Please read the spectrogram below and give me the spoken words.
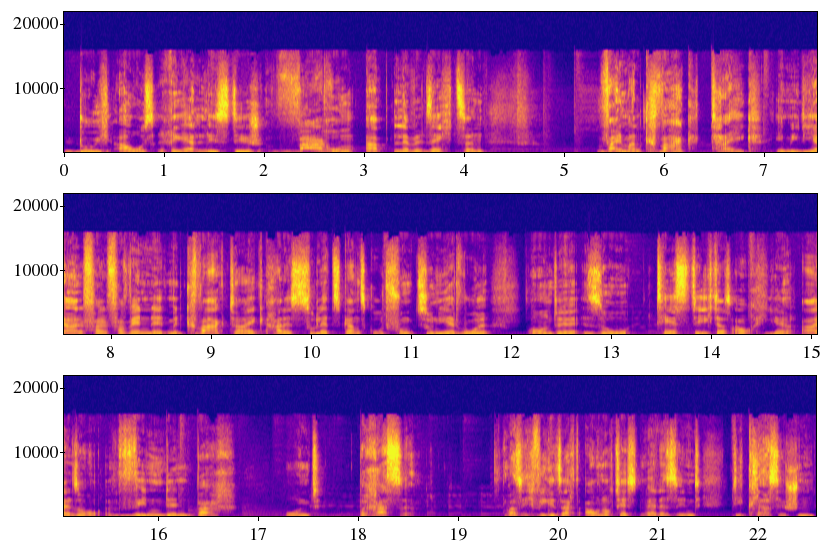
Durchaus realistisch. Warum ab Level 16? Weil man Quarkteig im Idealfall verwendet. Mit Quarkteig hat es zuletzt ganz gut funktioniert wohl. Und äh, so teste ich das auch hier. Also Windenbach und Brasse. Was ich wie gesagt auch noch testen werde, sind die klassischen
